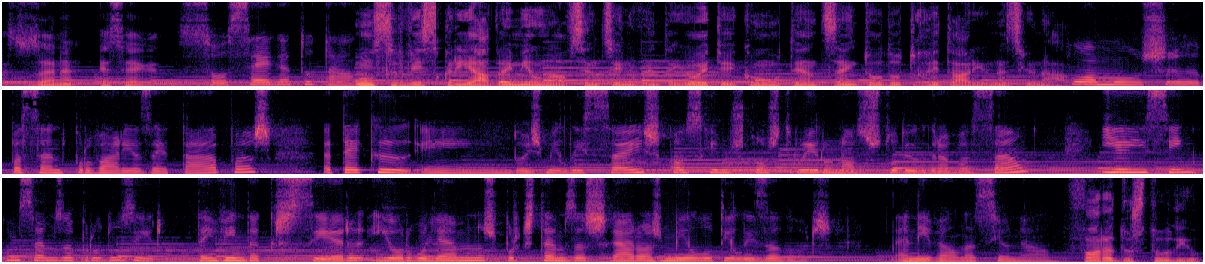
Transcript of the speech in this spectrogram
A Susana é cega. Sou cega total. Um serviço criado em 1998 e com utentes em todo o território nacional. Fomos eh, passando por várias etapas até que em 2006 conseguimos construir o nosso estúdio de gravação e aí sim começamos a produzir. Tem vindo a crescer e orgulhamos-nos porque estamos a chegar aos mil utilizadores a nível nacional. Fora do estúdio,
